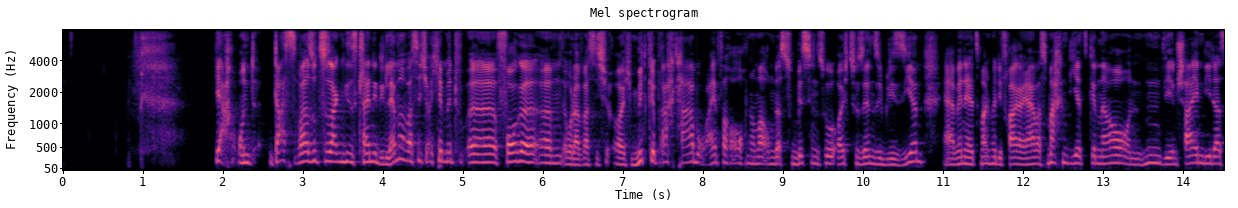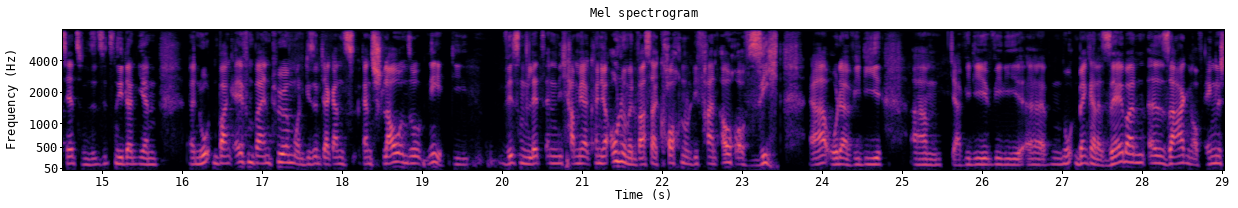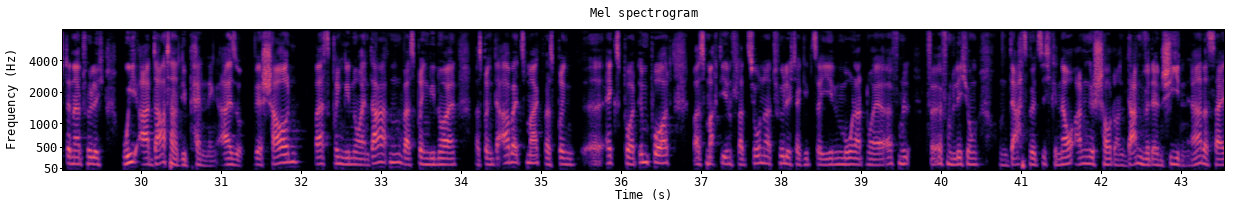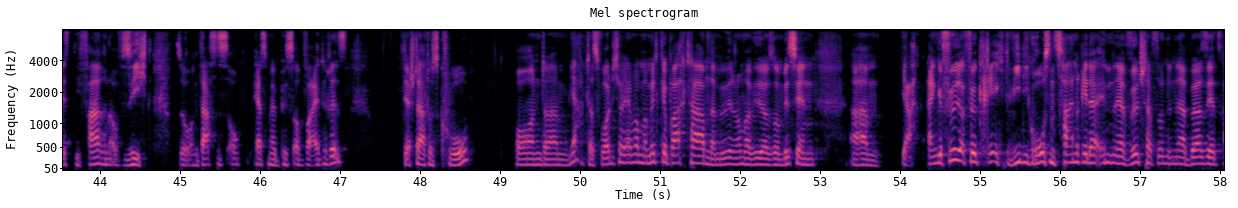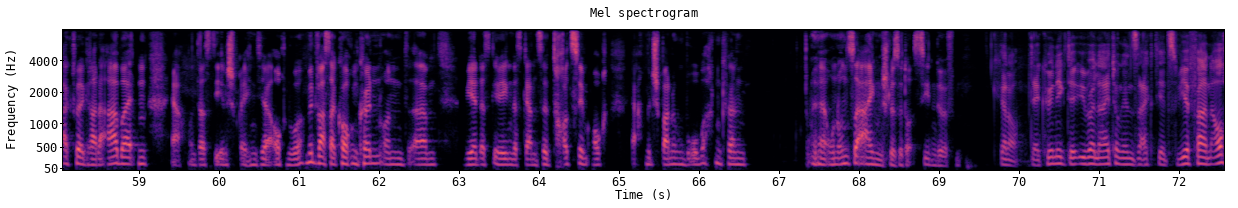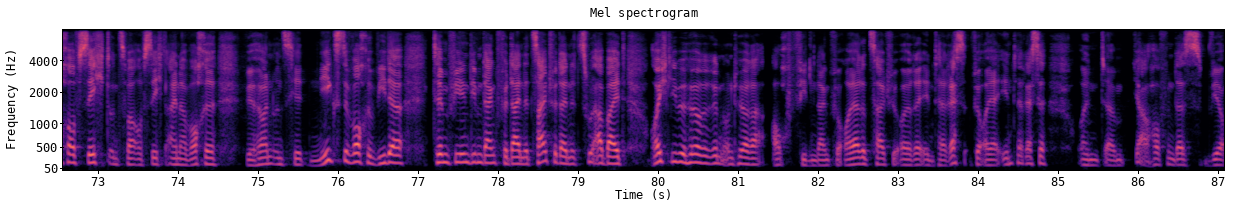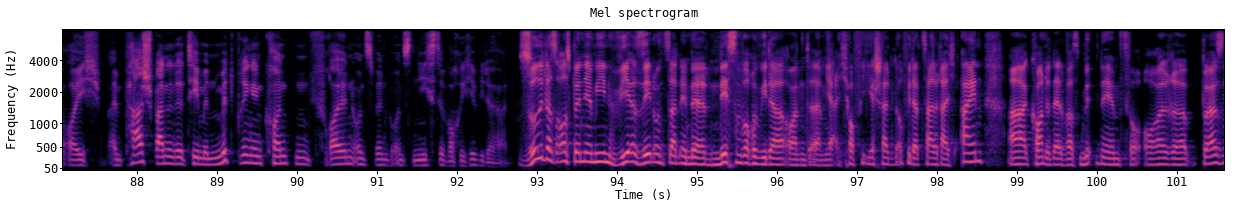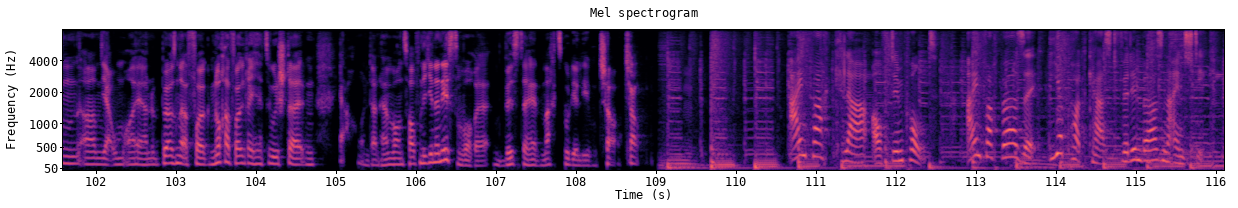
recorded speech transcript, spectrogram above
Ja, und das war sozusagen dieses kleine Dilemma, was ich euch hier mit äh, vorge ähm, oder was ich euch mitgebracht habe, einfach auch nochmal, um das so ein bisschen zu euch zu sensibilisieren. Ja, wenn ihr jetzt manchmal die Frage, ja, was machen die jetzt genau und hm, wie entscheiden die das jetzt und sitzen die dann ihren äh, Notenbank Elfenbeintürmen und die sind ja ganz ganz schlau und so. Nee, die wissen letztendlich haben ja können ja auch nur mit Wasser kochen und die fahren auch auf Sicht. Ja, oder wie die ähm, ja wie die wie die äh, Notenbanker das selber äh, sagen auf Englisch dann natürlich, we are data depending. Also wir schauen schauen, was bringen die neuen Daten, was bringen die neuen, was bringt der Arbeitsmarkt, was bringt äh, Export, Import, was macht die Inflation natürlich, da gibt es ja jeden Monat neue Veröffentlichungen und das wird sich genau angeschaut und dann wird entschieden. Ja? Das heißt, die fahren auf Sicht. So, und das ist auch erstmal bis auf weiteres der Status quo. Und ähm, ja, das wollte ich euch einfach mal mitgebracht haben, damit wir nochmal wieder so ein bisschen ähm, ja, ein Gefühl dafür kriegt, wie die großen Zahnräder in der Wirtschaft und in der Börse jetzt aktuell gerade arbeiten. Ja, und dass die entsprechend ja auch nur mit Wasser kochen können und ähm, wir deswegen das Ganze trotzdem auch ja, mit Spannung beobachten können äh, und unsere eigenen Schlüsse daraus ziehen dürfen. Genau, der König der Überleitungen sagt jetzt, wir fahren auch auf Sicht und zwar auf Sicht einer Woche. Wir hören uns hier nächste Woche wieder. Tim, vielen lieben Dank für deine Zeit, für deine Zuarbeit. Euch, liebe Hörerinnen und Hörer, auch vielen Dank für eure Zeit, für eure Interesse, für euer Interesse und ähm, ja, hoffen, dass wir euch ein paar spannende Themen mitbringen konnten. Freuen uns, wenn wir uns nächste Woche hier wieder hören. So sieht das aus, Benjamin. Wir sehen uns dann in der nächsten Woche wieder und ähm, ja, ich hoffe, ihr schaltet auch wieder zahlreich ein, äh, konntet etwas was mitnehmen für eure Börsen, ähm, ja, um euren Börsenerfolg noch erfolgreicher zu gestalten. Ja, und dann hören wir uns hoffentlich in der nächsten Woche. Bis dahin, macht's gut, ihr Lieben. Ciao. Ciao. Einfach klar auf den Punkt. Einfach Börse, Ihr Podcast für den Börseneinstieg.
